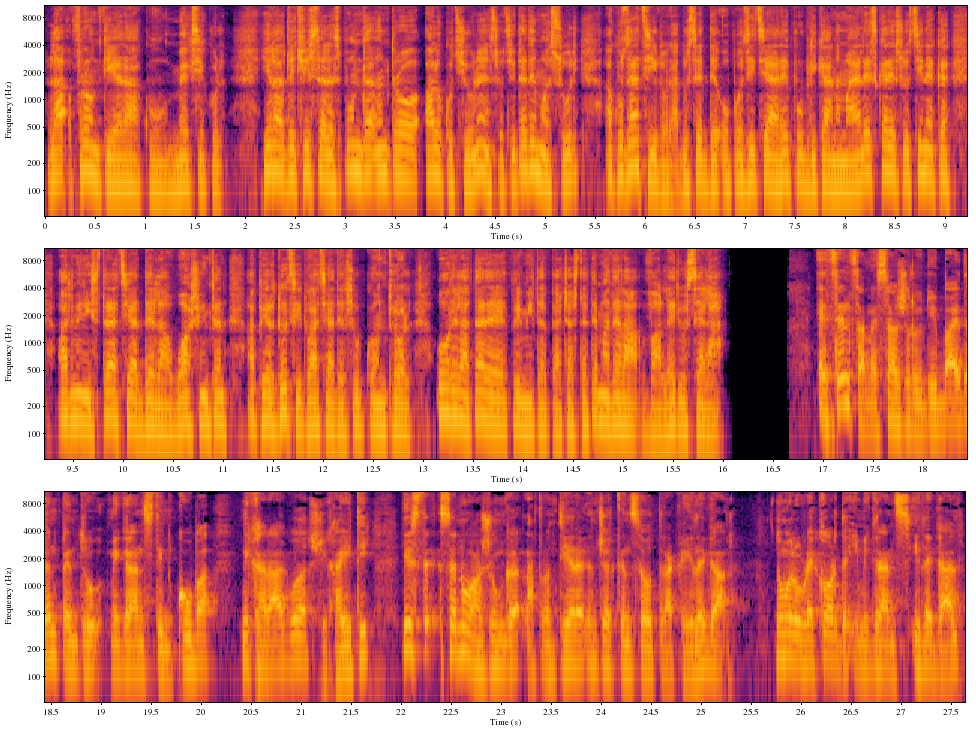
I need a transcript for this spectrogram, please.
la frontiera cu Mexicul. El a decis să răspundă într-o alocuțiune însoțită de măsuri acuzațiilor aduse de opoziția republicană, mai ales care susține că administrația de la Washington a pierdut situația de sub control. O relatare primită pe această temă de la Valeriu Sela. Esența mesajului lui Biden pentru migranți din Cuba, Nicaragua și Haiti este să nu ajungă la frontieră încercând să o treacă ilegal. Numărul record de imigranți ilegali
